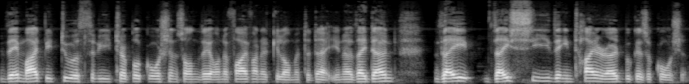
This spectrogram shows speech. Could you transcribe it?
there might be two or three triple cautions on there on a 500 kilometer day. You know, they don't. They they see the entire road book as a caution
